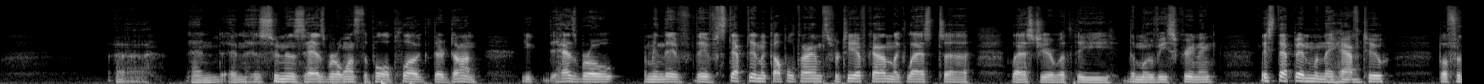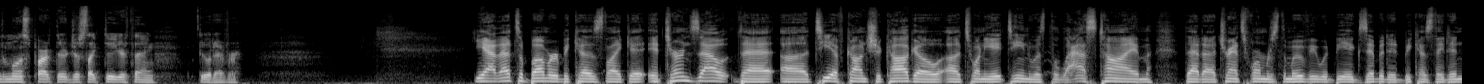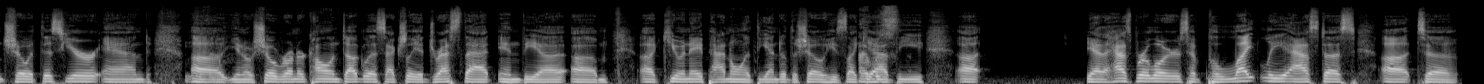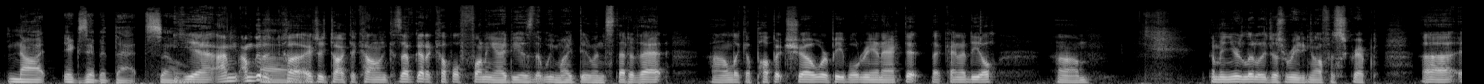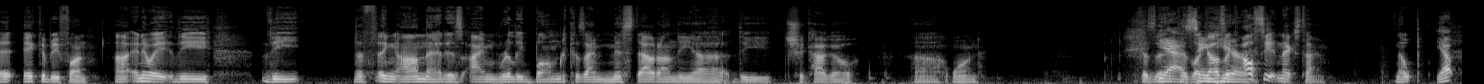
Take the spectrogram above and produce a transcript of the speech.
Uh, and and as soon as Hasbro wants to pull a plug, they're done. You, Hasbro, I mean, they've they've stepped in a couple times for TFCon, like last uh, last year with the the movie screening. They step in when they mm-hmm. have to, but for the most part, they're just like, do your thing, do whatever. Yeah, that's a bummer because like it, it turns out that uh, TFCon Chicago uh, 2018 was the last time that uh, Transformers the movie would be exhibited because they didn't show it this year, and uh, you know showrunner Colin Douglas actually addressed that in the uh, um, uh, Q and A panel at the end of the show. He's like, I "Yeah, was- the." Yeah, the Hasbro lawyers have politely asked us uh, to not exhibit that. So Yeah, I'm I'm gonna ca- actually talk to Colin because I've got a couple funny ideas that we might do instead of that, uh, like a puppet show where people reenact it, that kind of deal. Um, I mean, you're literally just reading off a script. Uh, it it could be fun. Uh, anyway, the the the thing on that is I'm really bummed because I missed out on the uh, the Chicago uh, one. Because uh, Yeah, like I was here. like, I'll see it next time. Nope. Yep.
